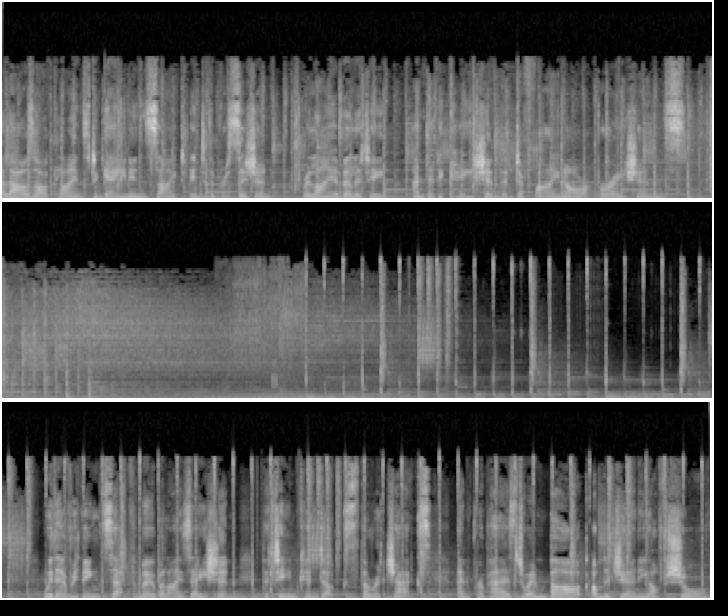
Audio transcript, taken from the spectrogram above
allows our clients to gain insight into the precision, reliability, and dedication that define our operations. With everything set for mobilisation, the team conducts thorough checks and prepares to embark on the journey offshore.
